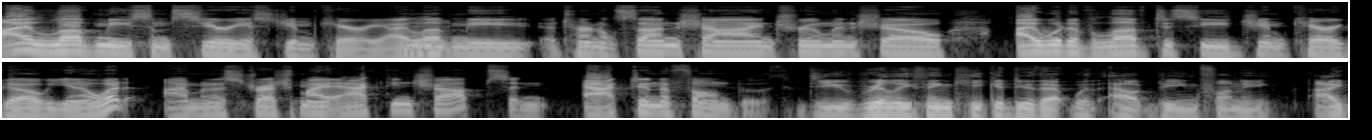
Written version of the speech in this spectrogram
I love me some serious Jim Carrey. I love me Eternal Sunshine, Truman Show. I would have loved to see Jim Carrey go, you know what? I'm going to stretch my acting chops and act in a phone booth. Do you really think he could do that without being funny? I,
